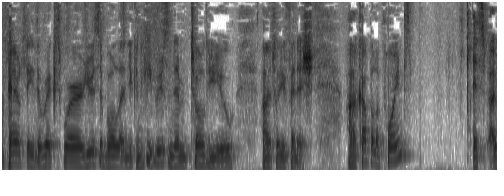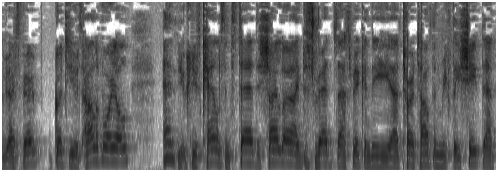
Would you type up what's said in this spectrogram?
apparently the wicks were usable, and you can keep using them until you uh, until you finish. A couple of points. It's, uh, it's very good to use olive oil, and you can use candles instead. The Shiloh, I just read last week in the uh, Torah Talmud weekly sheet that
